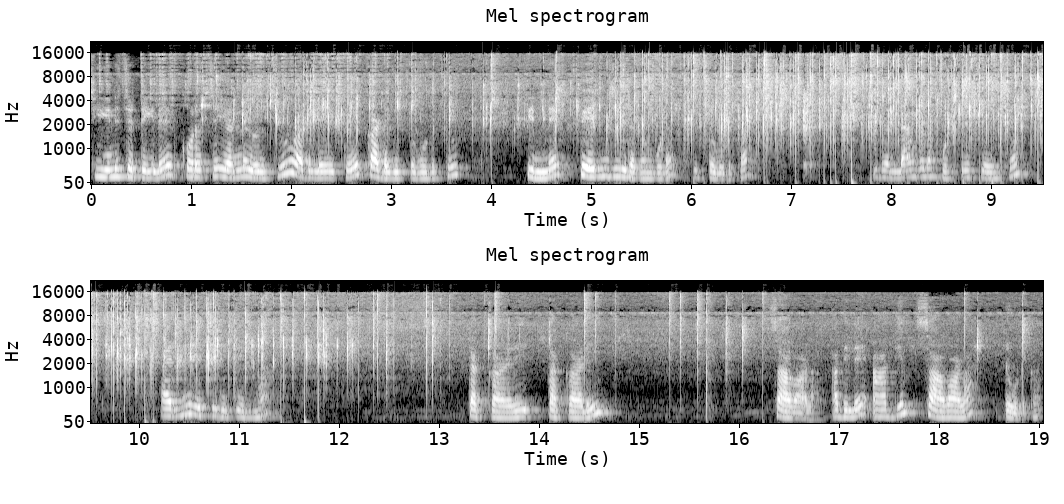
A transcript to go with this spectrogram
ചീനിച്ചട്ടിയിൽ കുറച്ച് എണ്ണ ഒഴിച്ചു. അതിലേക്ക് കടുകിട്ട് കൊടുത്തു. പിന്നെ പെരിഞ്ചീരകം കൂടെ ഇട്ട് കൊടുക്കാം. ഇതെല്ലാം കൂടെ പൊട്ടിയ ശേഷം അരിഞ്ഞു വെച്ചിരിക്കുന്ന തക്കാളി തക്കാളി സവാള. അതിൽ ആദ്യം സവാള ഇട്ട് കൊടുക്കാം.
